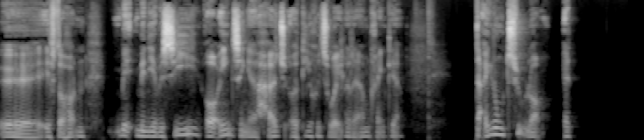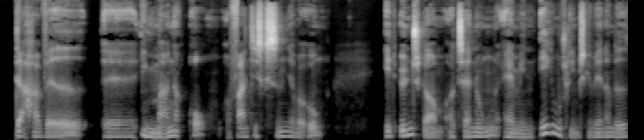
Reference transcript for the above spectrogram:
øh, efterhånden. Men, men jeg vil sige, og en ting er hajj og de ritualer, der er omkring det der er ikke nogen tvivl om, at der har været øh, i mange år, og faktisk siden jeg var ung, et ønske om at tage nogle af mine ikke-muslimske venner med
